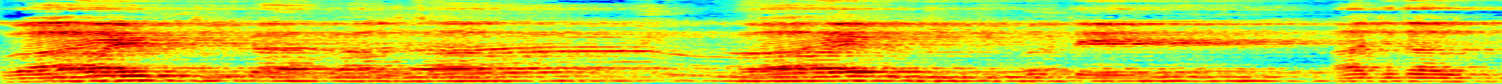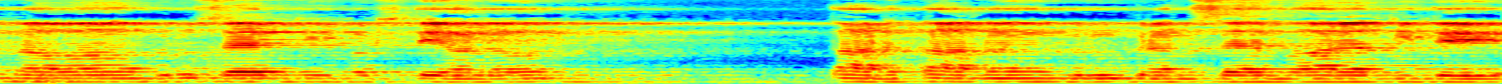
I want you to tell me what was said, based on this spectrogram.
ਵਾਹਿਗੁਰੂ ਜੀ ਕਾ ਖਾਲਸਾ। ਵਾਹਿਗੁਰੂ ਜੀ ਕੀ ਫਤਿਹ। ਅੱਜ ਦਾ ਹੁਕਮਨਾਮਾ ਗੁਰੂ ਸਾਹਿਬ ਜੀ ਬਖਸ਼ਦੇ ਹਨ। ਧੰਨ ਧੰਨ ਗੁਰੂ ਗ੍ਰੰਥ ਸਾਹਿਬ ਮਹਾਰਾਜ ਜੀ ਦੇ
